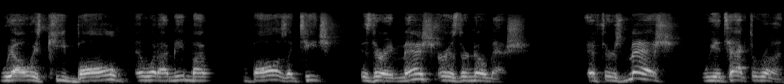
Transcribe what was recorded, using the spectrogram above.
we always key ball. And what I mean by ball is I teach, is there a mesh or is there no mesh? If there's mesh, we attack the run.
